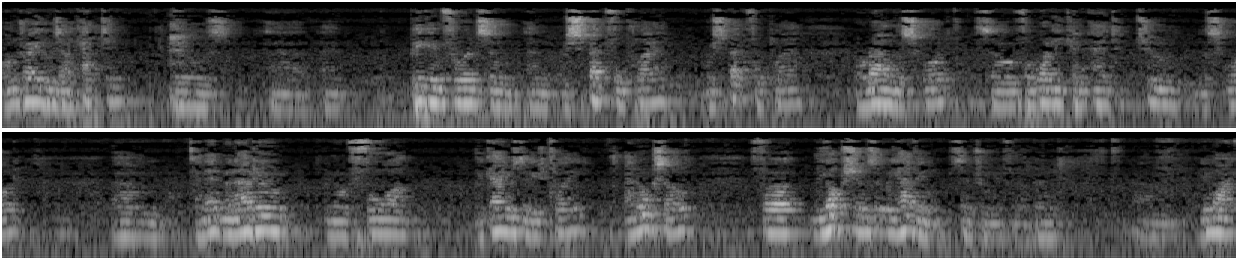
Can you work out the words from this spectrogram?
Andre, who's our captain, who's uh, a big influence and, and respectful player, respectful player around the squad. So for what he can add to the squad. Um, and Edmund Addo, you know, for the games that he's played, and also for the options that we have in central midfield. And um, you might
